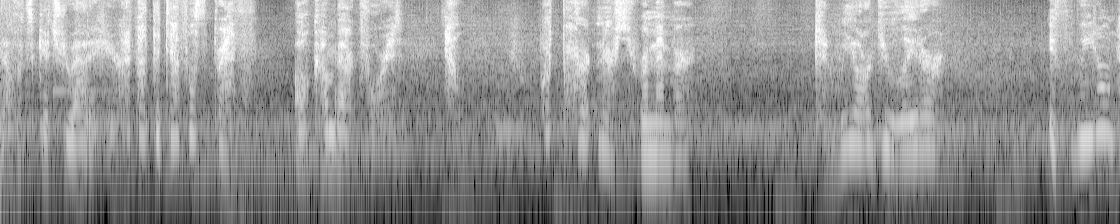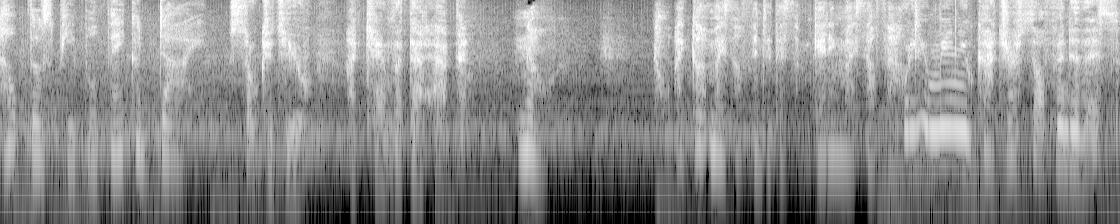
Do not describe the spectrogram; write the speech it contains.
Now let's get you out of here. What about the devil's breath? I'll come back for it. No, We're partners, remember? Can we argue later? If we don't help those people, they could die. So could you. I can't let that happen. No. No, I got myself into this. I'm getting myself out. What do you mean you got yourself into this?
